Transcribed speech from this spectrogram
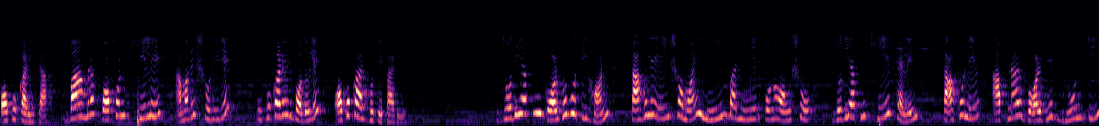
অপকারিতা বা আমরা কখন খেলে আমাদের শরীরে উপকারের বদলে অপকার হতে পারে। যদি আপনি গর্ভবতী হন, তাহলে এই সময় নিম বা নিমের কোনো অংশ যদি আপনি খেয়ে ফেলেন, তাহলে আপনার গর্ভের ভ্রূণটি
